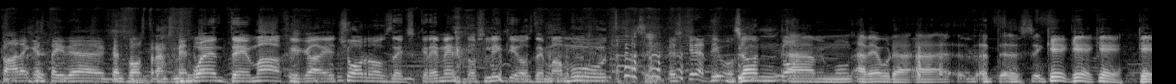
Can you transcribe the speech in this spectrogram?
clara aquesta idea que ens vols transmetre. Fuente mágica de chorros de excrementos líquidos de mamut. És creatiu. John, um, a veure, uh, uh, uh, què, què, què, què?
